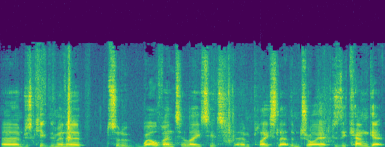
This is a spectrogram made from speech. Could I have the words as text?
um, just keep them in a sort of well ventilated um, place, let them dry out because they can get,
